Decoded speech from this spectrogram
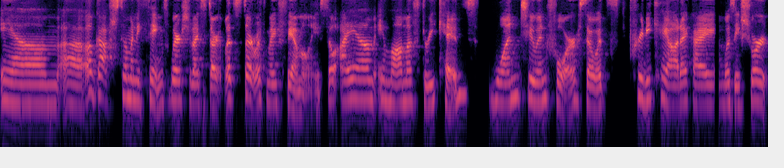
am, uh, oh gosh, so many things. Where should I start? Let's start with my family. So, I am a mom of three kids one, two, and four. So, it's pretty chaotic. I was a short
